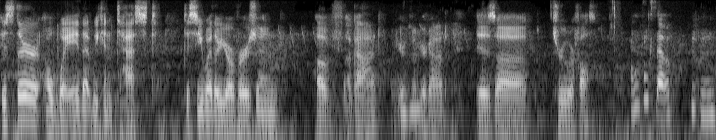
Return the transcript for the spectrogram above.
Is there a way that we can test to see whether your version of a god, your, Mm-hmm. of your god, is uh, true or false? I don't think so. Mm-mm.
